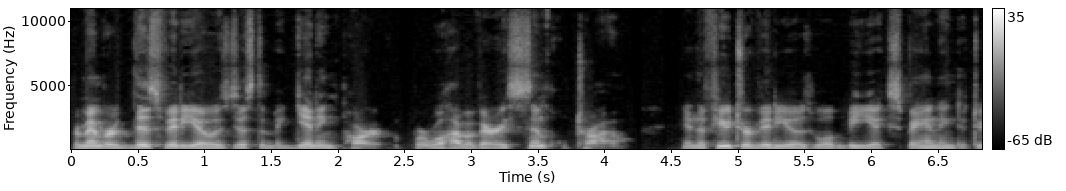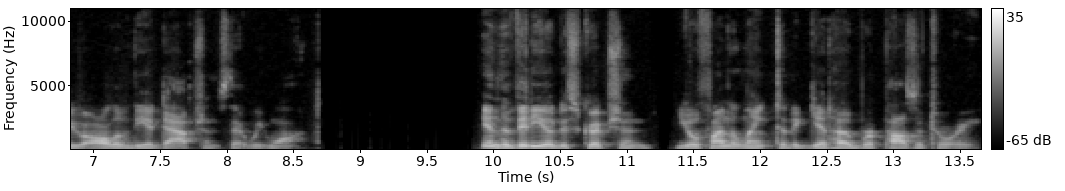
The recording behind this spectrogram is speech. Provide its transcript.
Remember, this video is just the beginning part where we'll have a very simple trial. In the future videos, we'll be expanding to do all of the adaptions that we want. In the video description, you'll find a link to the GitHub repository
